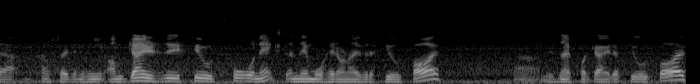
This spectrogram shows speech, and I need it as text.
out, come straight in here. I'm going to do field 4 next and then we'll head on over to field 5. Uh, there's no point going to field 5.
